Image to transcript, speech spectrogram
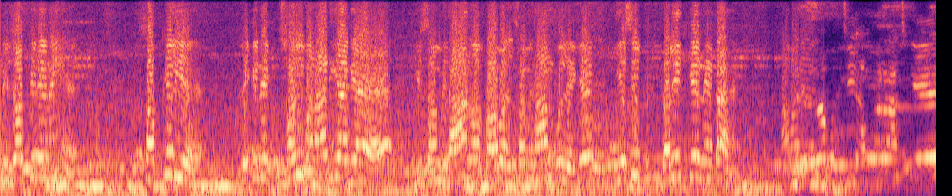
रिज़र्व के लिए नहीं है, सबके लिए है। लेकिन एक छवि बना दिया गया है कि संविधान और बाबा, संविधान को लेकर ये सिर्फ़ दलित के नेता है। हमारे जी आज के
